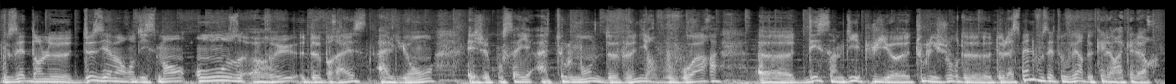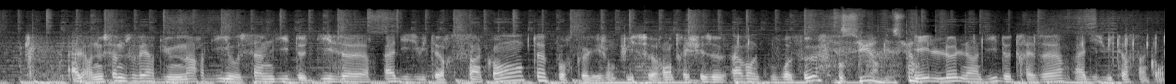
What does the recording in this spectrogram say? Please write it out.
Vous êtes dans le deuxième arrondissement, 11 rue de Brest à Lyon et je conseille à tout le monde de venir vous voir euh, dès samedi et puis euh, tous les jours de, de la semaine. Vous êtes ouvert de quelle heure à quelle heure? Alors nous sommes ouverts du mardi au samedi de 10h à 18h50 pour que les gens puissent rentrer chez eux avant le couvre-feu. Bien sûr, bien sûr. Et le lundi de 13h à 18h50.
